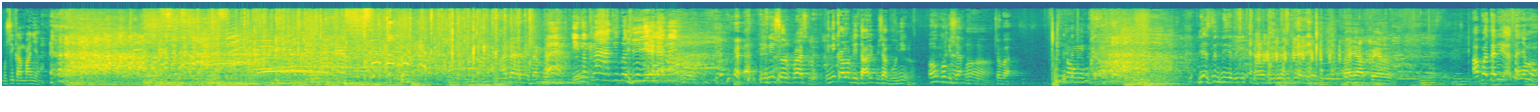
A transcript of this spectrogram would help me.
Musik kampanye. Yang disampaikan? Ingat lagi berarti Iya. pemilihannya. Ini surprise loh. Ini kalau ditarik bisa bunyi loh. Oh kok bisa? Heeh. Coba. Nong. Dia sendiri. Kayak bel. Apa tadi katanya mau?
